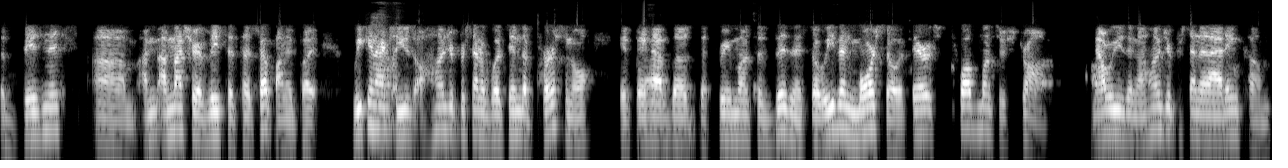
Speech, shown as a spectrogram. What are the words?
the business, um, I'm, I'm not sure if Lisa touched up on it, but we can actually use 100% of what's in the personal if they have the, the three months of business. So even more so, if they're 12 months are strong, now we're using 100% of that income.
